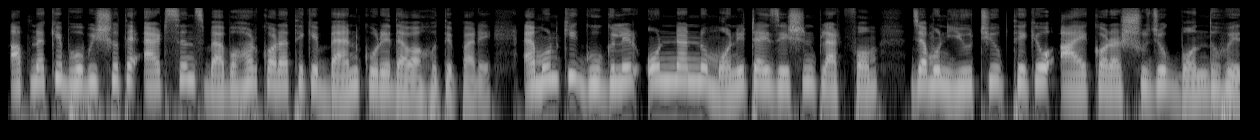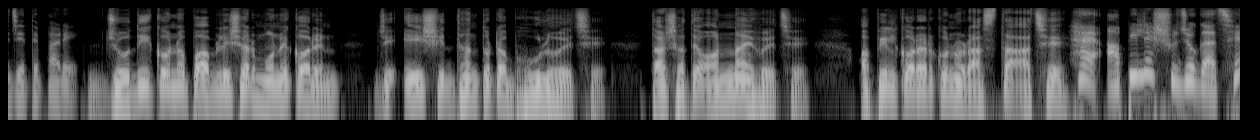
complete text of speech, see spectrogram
আপনাকে ভবিষ্যতে অ্যাডসেন্স ব্যবহার করা থেকে ব্যান করে দেওয়া হতে পারে এমনকি গুগলের অন্যান্য মনিটাইজেশন প্ল্যাটফর্ম যেমন ইউটিউব থেকেও আয় করার সুযোগ বন্ধ হয়ে যেতে পারে। যদি কোনো পাবলিশার মনে করেন যে এই সিদ্ধান্তটা ভুল হয়েছে তার সাথে অন্যায় হয়েছে আপিল করার কোনো রাস্তা আছে? হ্যাঁ আপিলের সুযোগ আছে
